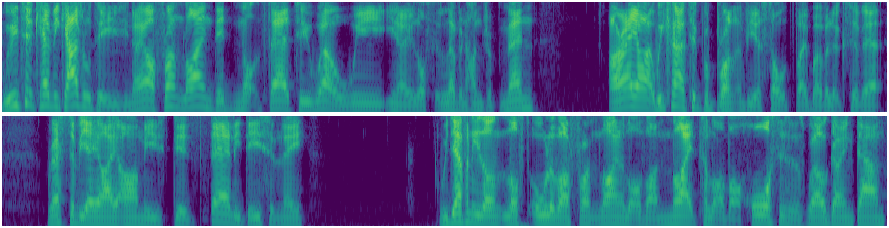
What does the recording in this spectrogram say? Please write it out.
We took heavy casualties, you know. Our front line did not fare too well. We, you know, lost 1,100 men. Our AI, we kind of took the brunt of the assault, though, by the looks of it. Rest of the AI armies did fairly decently. We definitely lost all of our front line, a lot of our knights, a lot of our horses as well going down.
